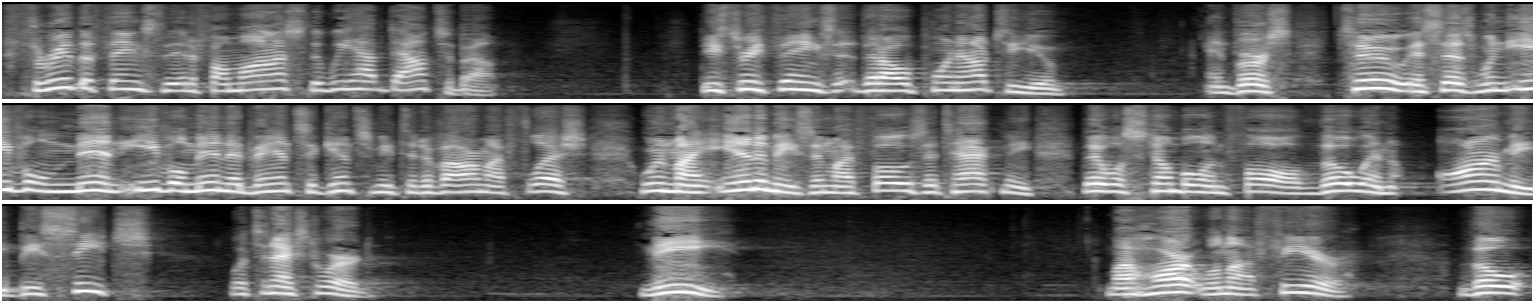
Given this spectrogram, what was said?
Three of the things that, if I'm honest, that we have doubts about. These three things that I will point out to you. In verse 2, it says, When evil men, evil men advance against me to devour my flesh, when my enemies and my foes attack me, they will stumble and fall. Though an army beseech, what's the next word? Me. My heart will not fear. Though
